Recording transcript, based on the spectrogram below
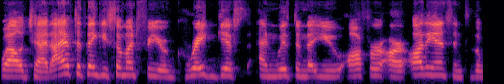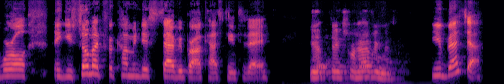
Wow, Chad, I have to thank you so much for your great gifts and wisdom that you offer our audience and to the world. Thank you so much for coming to Savvy Broadcasting today. Yep, thanks for having me. You betcha.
